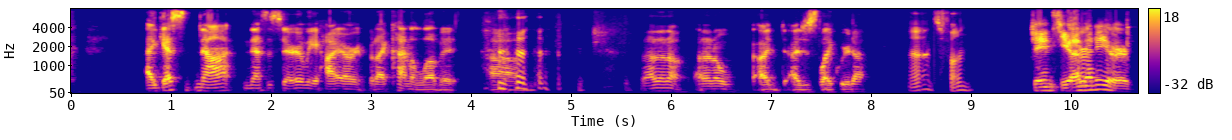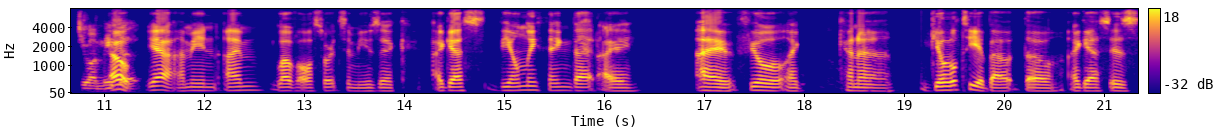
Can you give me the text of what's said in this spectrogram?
I guess not necessarily high art, but I kind of love it. Um, I don't know. I don't know. I, I just like Weird Al. That's fun. James, do you have any, or do you want me Oh to? yeah, I mean, I'm love all sorts of music. I guess the only thing that I I feel like kind of guilty about though, I guess, is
